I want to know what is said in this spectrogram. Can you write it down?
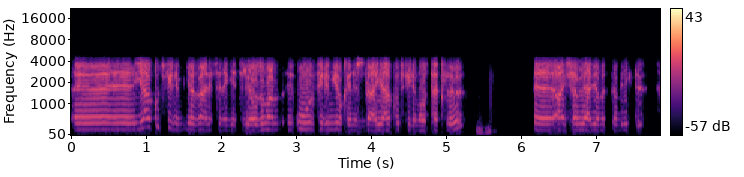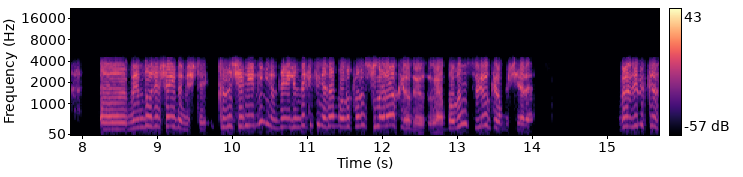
E, Yakut Film yazıhanesine getiriyor. O zaman e, Uğur Film yok henüz daha. Yakut Film ortaklığı. E, Ayşe Bilal Yanık'la birlikte. E, Memdu Hoca şey demişti. Kız içeriye bir girdi. Elindeki fileden balıkların suları akıyor diyordu. Yani balığın suyu akıyormuş yere. Böyle bir kız.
